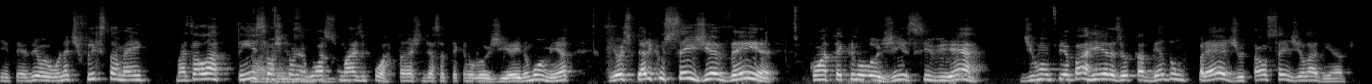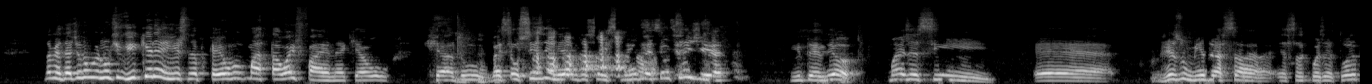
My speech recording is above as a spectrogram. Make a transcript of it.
Entendeu? O Netflix também. Mas a latência, eu acho que é o um negócio mais importante dessa tecnologia aí no momento. E eu espero que o 6G venha com a tecnologia, se vier, de romper barreiras. Eu estar tá dentro de um prédio e tal, tá o 6G lá dentro. Na verdade, eu não, eu não devia querer isso, né? Porque aí eu vou matar o Wi-Fi, né? Que é o, que é do. Vai ser o cisne negro do 600, vai ser o CG. Entendeu? Mas assim. É, resumindo essa, essa coisa toda,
